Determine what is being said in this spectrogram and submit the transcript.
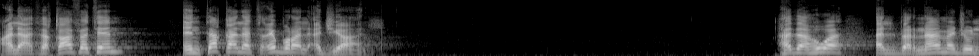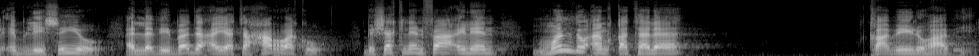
على ثقافة انتقلت عبر الأجيال. هذا هو البرنامج الإبليسي الذي بدأ يتحرك بشكل فاعل منذ أن قتل قابيل هابيل.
